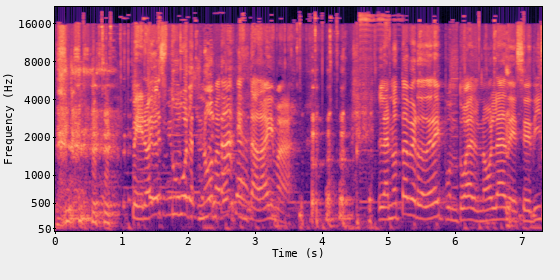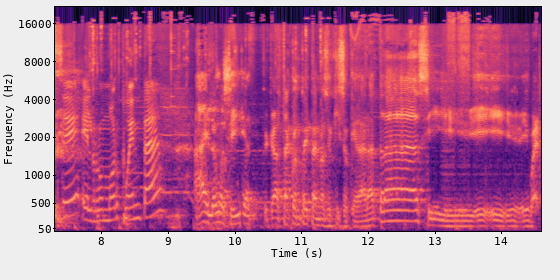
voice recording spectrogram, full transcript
Pero ahí estuvo la nota en Tadaima. La nota verdadera y puntual, ¿no? La de se dice el rumor cuenta. Ah, y luego sí, hasta con Titan no se quiso quedar atrás y, bueno,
